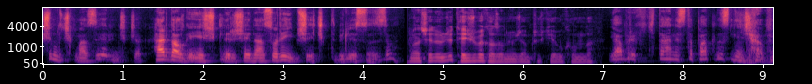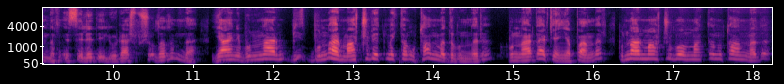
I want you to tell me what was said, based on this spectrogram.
Şimdi çıkmazsa yarın çıkacak. Her dalga yeşikleri şeyden sonra iyi bir şey çıktı biliyorsunuz değil mi? Her şeyden önce tecrübe kazanıyor hocam Türkiye bu konuda. Ya bırak iki tanesi de patlasın icabında mesele değil uğraşmış olalım da. Yani bunlar biz bunlar mahcup etmekten utanmadı bunları. Bunlar derken yapanlar. Bunlar mahcup olmaktan utanmadı.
